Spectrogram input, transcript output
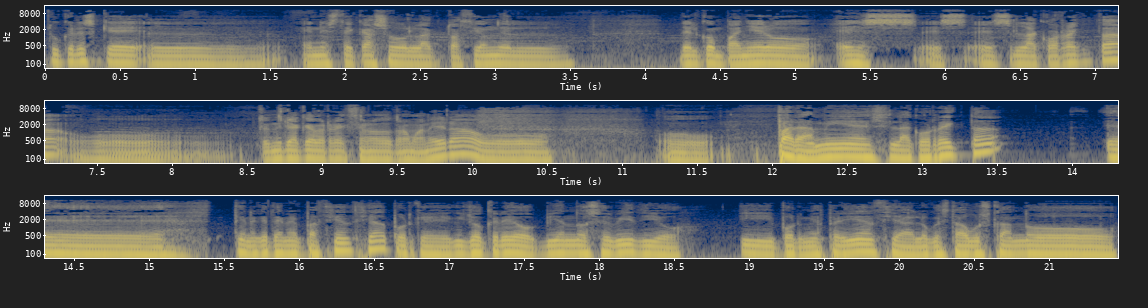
¿tú crees que el- en este caso la actuación del, del compañero es, es, es la correcta o tendría que haber reaccionado de otra manera o, o Para mí es la correcta. eh, tiene que tener paciencia porque yo creo, viendo ese vídeo y por mi experiencia, lo que está buscando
